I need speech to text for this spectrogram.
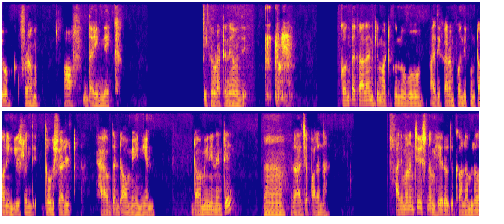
yoke from off thy neck ఇక్కడ కూడా అట్టనే ఉంది. కొంతకాలానికి మటుకు నువ్వు అధికారం పొందుకుంటావు అని ఇంగ్లీష్లో ఉంది. Thou shalt have the dominion dominion అంటే రాజ్యపాలన. అది మనం చూసినాం హేరోదు కాలంలో.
